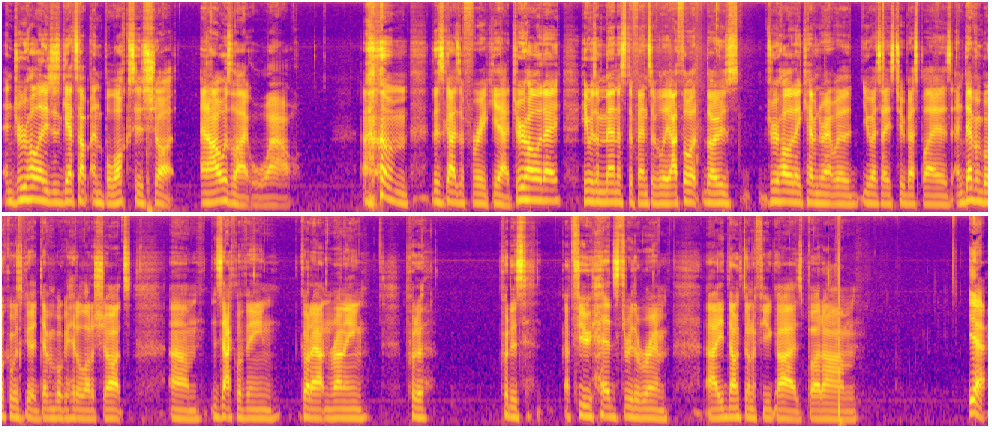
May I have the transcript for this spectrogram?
And Jrue Holiday just gets up and blocks his shot and I was like, wow. Um, this guy's a freak. Yeah, Jrue Holiday, he was a menace defensively. I thought those Jrue Holiday, Kevin Durant were USA's two best players, and Devin Booker was good. Devin Booker hit a lot of shots. Um, Zach LaVine got out and running, put a put his a few heads through the room. Uh, he dunked on a few guys, but um, yeah,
